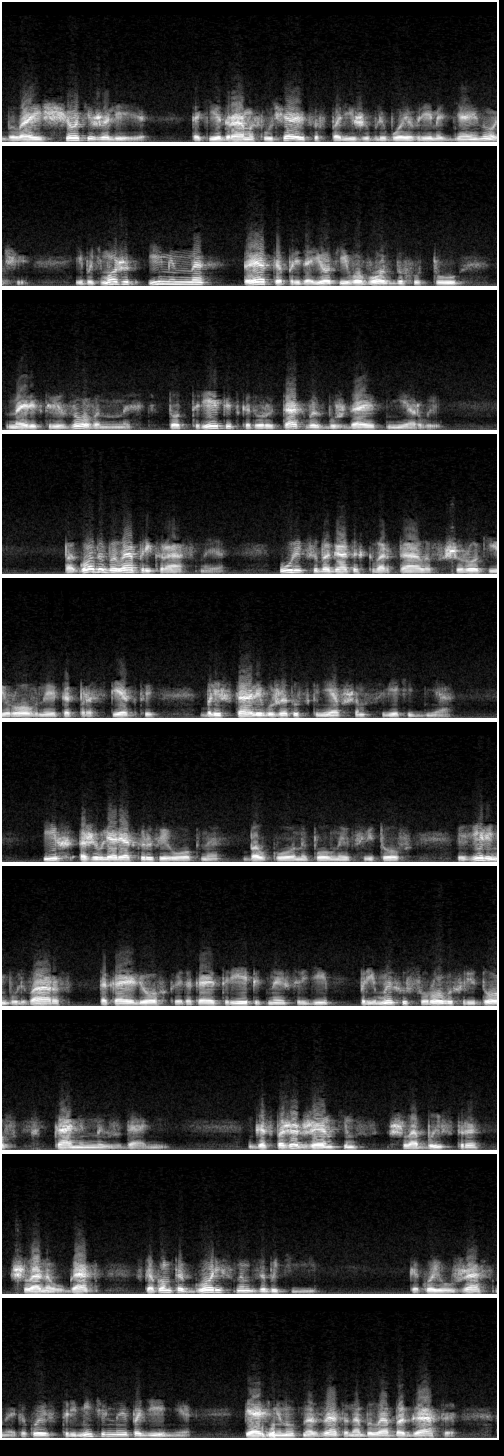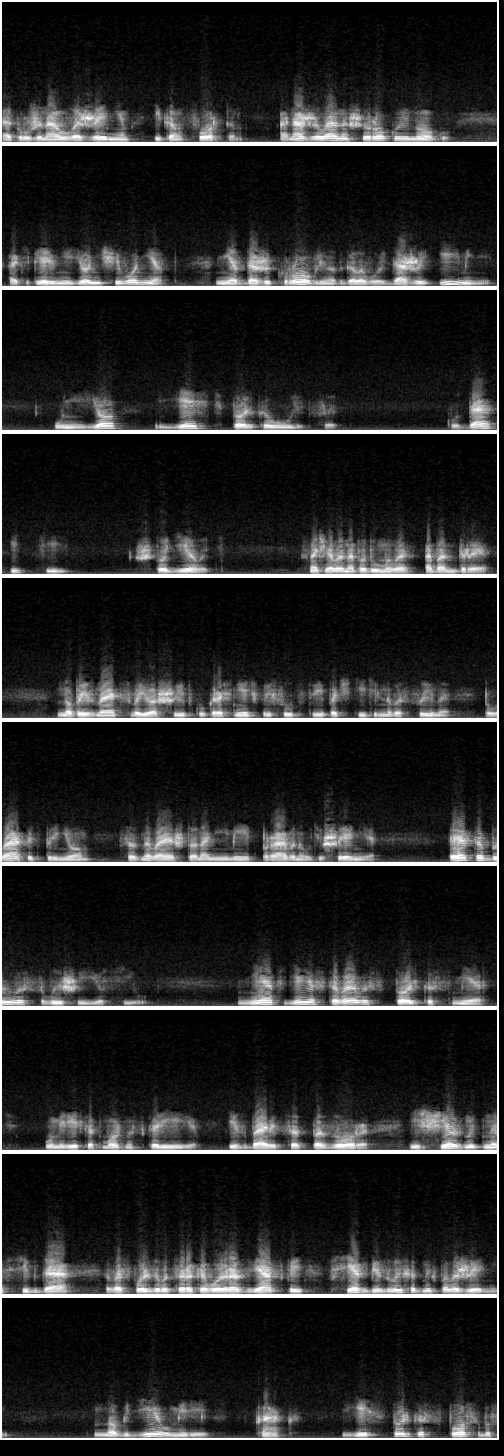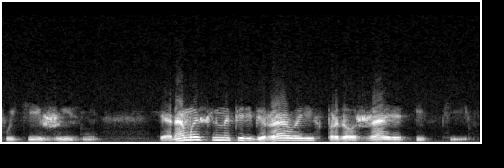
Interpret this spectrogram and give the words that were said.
была еще тяжелее. Такие драмы случаются в Париже в любое время дня и ночи, и, быть может, именно это придает его воздуху ту наэлектризованность, тот трепет, который так возбуждает нервы. Погода была прекрасная. Улицы богатых кварталов, широкие и ровные, как проспекты, блистали в уже тускневшем свете дня. Их оживляли открытые окна, балконы, полные цветов, зелень бульваров, такая легкая, такая трепетная среди прямых и суровых рядов каменных зданий. Госпожа Дженкинс шла быстро, шла наугад, в каком-то горестном забытии. Какое ужасное, какое стремительное падение! Пять минут назад она была богата, окружена уважением и комфортом. Она жила на широкую ногу, а теперь у нее ничего нет. Нет даже кровли над головой, даже имени. У нее есть только улица. Куда идти? Что делать? Сначала она подумала об Андре, но признать свою ошибку, краснеть в присутствии почтительного сына, плакать при нем, сознавая, что она не имеет права на утешение — это было свыше ее сил. Нет, ей оставалась только смерть, умереть как можно скорее, избавиться от позора, исчезнуть навсегда, воспользоваться роковой развязкой всех безвыходных положений. Но где умереть? Как? Есть столько способов уйти из жизни, и она мысленно перебирала их, продолжая идти.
